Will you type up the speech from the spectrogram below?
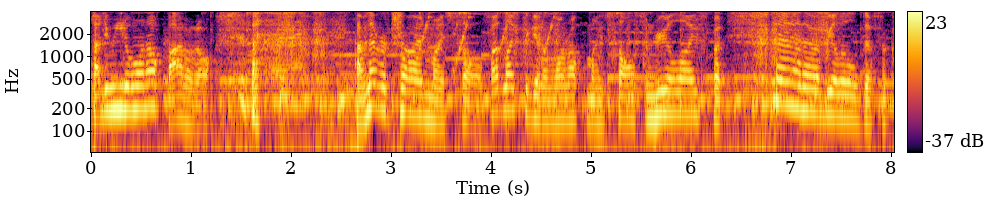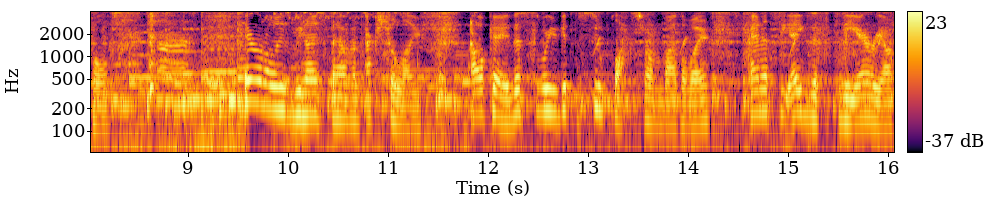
How do you eat a one-up? I don't know. I've never tried myself. I'd like to get a one-up myself in real life, but eh, that would be a little difficult. it would always be nice to have an extra life. Okay, this is where you get the suplex from, by the way. And it's the exit to the area.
